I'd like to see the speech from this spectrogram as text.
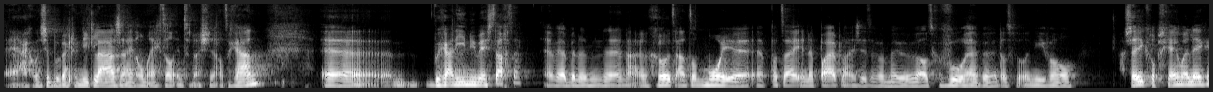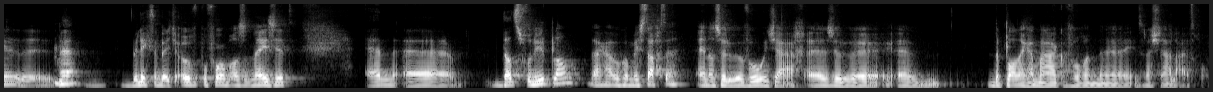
eh, ja, gewoon simpelweg nog niet klaar zijn om echt al internationaal te gaan. Eh, we gaan hier nu mee starten en we hebben een, nou, een groot aantal mooie partijen in de pipeline zitten waarmee we wel het gevoel hebben dat we in ieder geval zeker op schema liggen. De, Ja. wellicht een beetje overperformen als het mee zit. En dat is voor nu het plan. Daar gaan we gewoon mee starten. En dan zullen we volgend jaar zullen we, eh, de plannen gaan maken voor een internationale uitrol.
